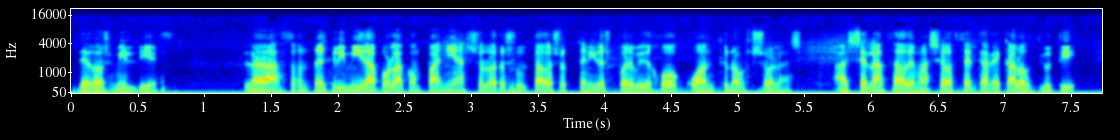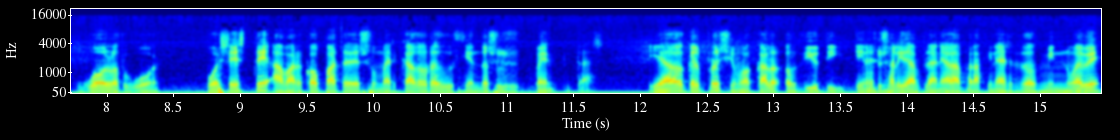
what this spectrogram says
de 2010. La razón esgrimida por la compañía son los resultados obtenidos por el videojuego Quantum of Solas, al ser lanzado demasiado cerca de Call of Duty World of War, pues este abarcó parte de su mercado reduciendo sus ventas. Y dado que el próximo Call of Duty tiene su salida planeada para finales de 2009,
